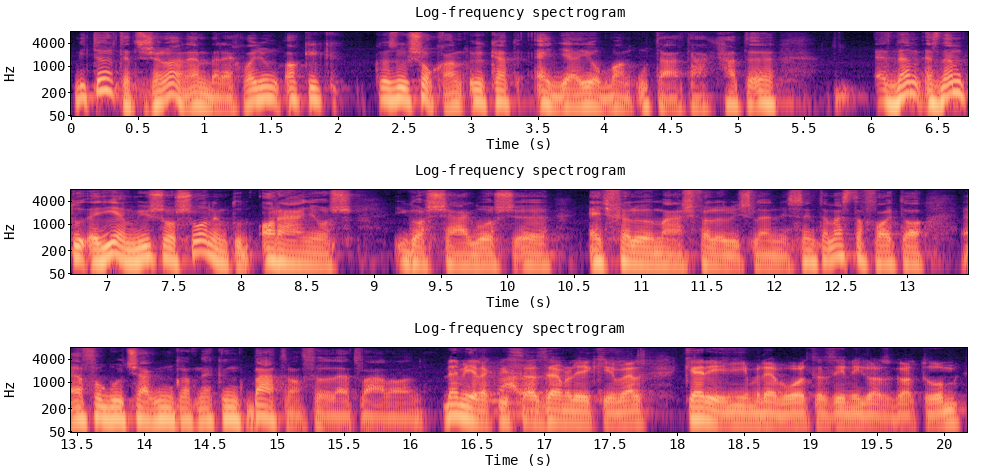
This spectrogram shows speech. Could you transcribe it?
Mi történetesen olyan emberek vagyunk, akik közül sokan őket egyen jobban utálták. Hát ö, ez nem, ez nem tud, egy ilyen műsor soha nem tud arányos, igazságos, egyfelől másfelől is lenni. Szerintem ezt a fajta elfogultságunkat nekünk bátran föl lehet vállalni. Nem élek vissza az emlékével. Kerény Imre volt az én igazgatóm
